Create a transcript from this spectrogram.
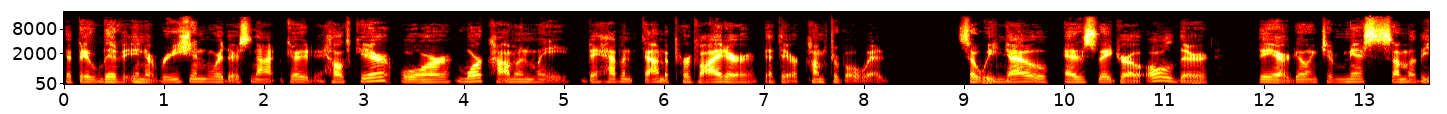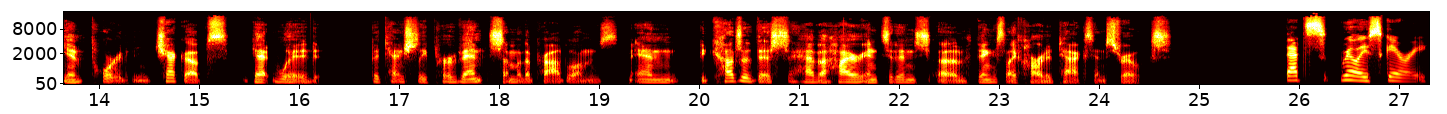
that they live in a region where there's not good healthcare, or more commonly, they haven't found a provider that they're comfortable with. So we know as they grow older, they are going to miss some of the important checkups that would potentially prevent some of the problems. And because of this, have a higher incidence of things like heart attacks and strokes. That's really scary.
